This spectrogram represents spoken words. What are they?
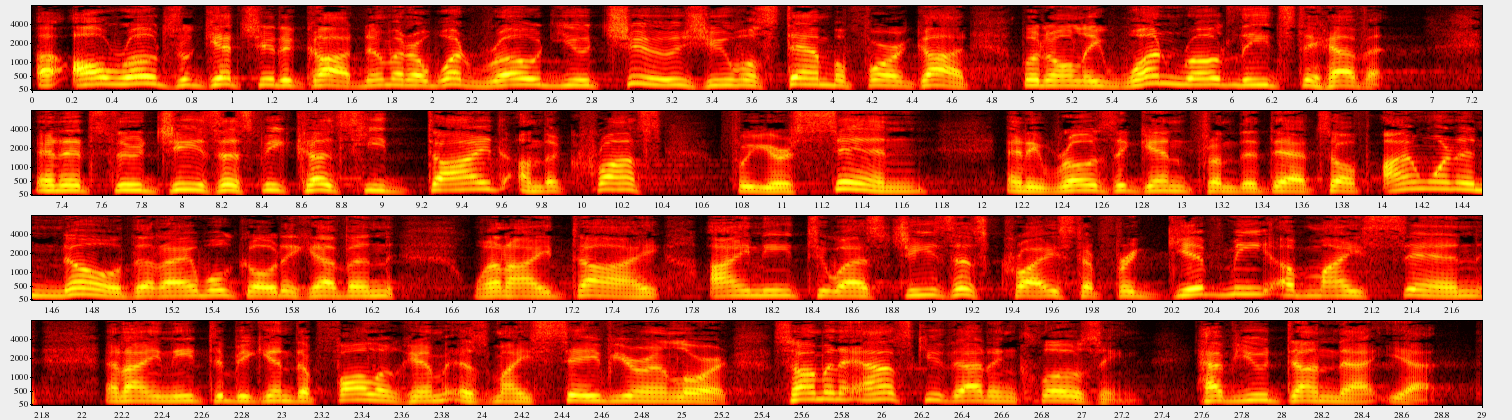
Uh, all roads will get you to God. No matter what road you choose, you will stand before God. But only one road leads to heaven. And it's through Jesus because he died on the cross for your sin and he rose again from the dead. So if I want to know that I will go to heaven when I die, I need to ask Jesus Christ to forgive me of my sin and I need to begin to follow him as my savior and Lord. So I'm going to ask you that in closing. Have you done that yet?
